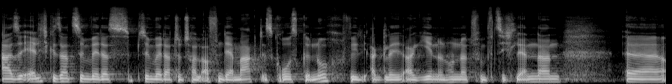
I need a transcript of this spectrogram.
Also ehrlich gesagt sind wir, das, sind wir da total offen. Der Markt ist groß genug. Wir agieren in 150 Ländern. Äh,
